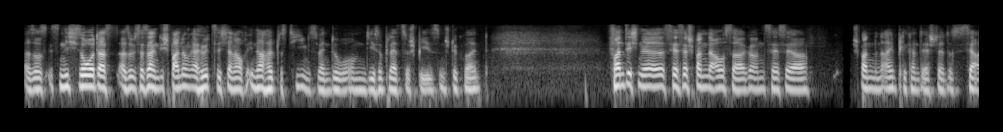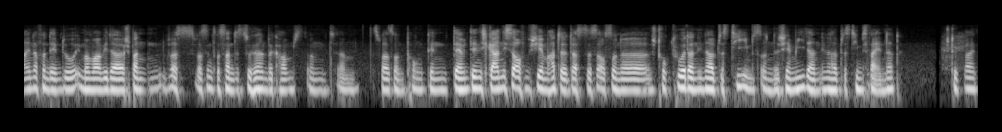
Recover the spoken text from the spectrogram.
Also es ist nicht so, dass, also ich soll sagen, die Spannung erhöht sich dann auch innerhalb des Teams, wenn du um diese Plätze spielst, ein Stück weit fand ich eine sehr, sehr spannende Aussage und sehr, sehr spannenden Einblick an der Stelle. Das ist ja einer, von dem du immer mal wieder spannend was, was Interessantes zu hören bekommst. Und ähm, das war so ein Punkt, den, der, den ich gar nicht so auf dem Schirm hatte, dass das auch so eine Struktur dann innerhalb des Teams und eine Chemie dann innerhalb des Teams verändert. Ein Stück weit.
